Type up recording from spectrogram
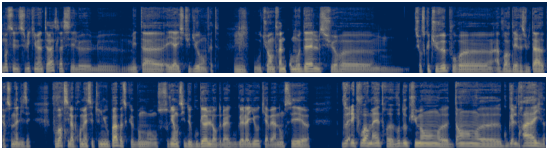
Moi, c'est celui qui m'intéresse là, c'est le le Meta, AI Studio, en fait. Mmh. Où tu entraînes ton modèle sur, sur ce que tu veux pour, avoir des résultats, personnalisés. Faut voir si la promesse est tenue ou pas parce que bon, on se souvient aussi de Google lors de la Google I.O. qui avait annoncé, vous allez pouvoir mettre vos documents dans Google Drive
